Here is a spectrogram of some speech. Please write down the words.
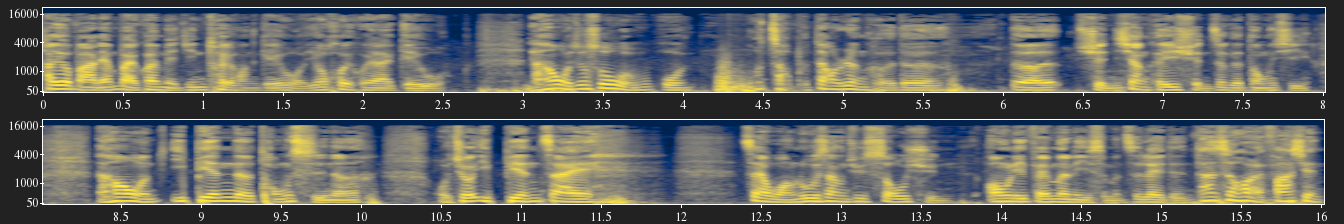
他又把两百块美金退还给我，又汇回来给我。然后我就说我我我找不到任何的。的选项可以选这个东西，然后我一边的同时呢，我就一边在在网络上去搜寻 Only Family 什么之类的，但是后来发现，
